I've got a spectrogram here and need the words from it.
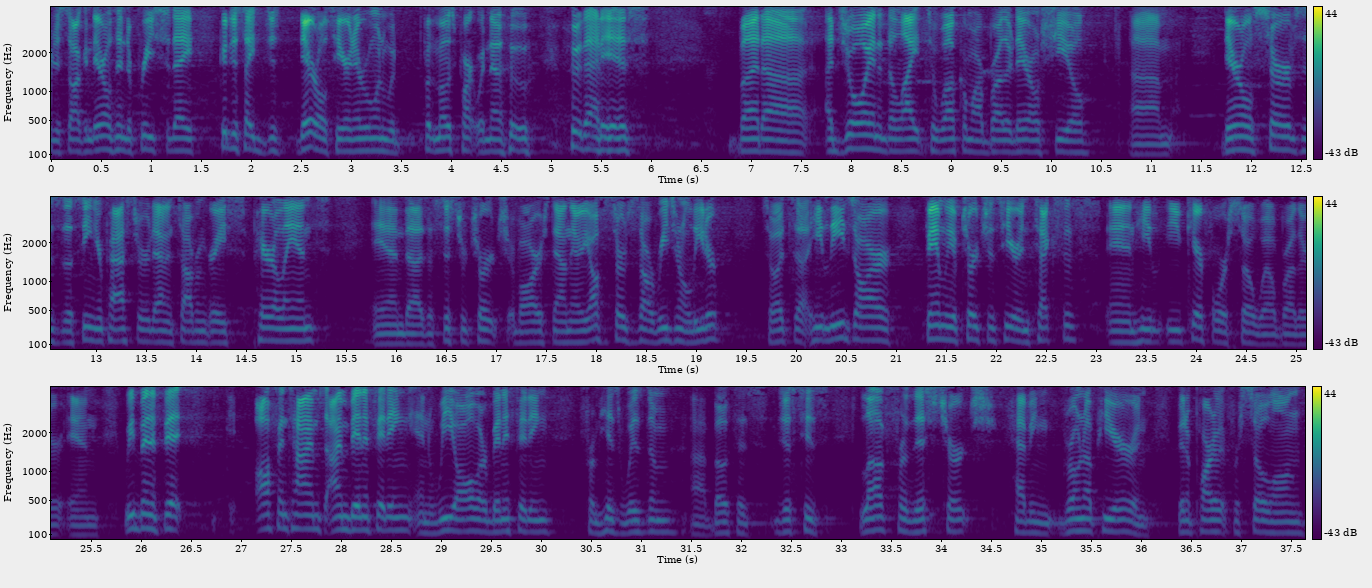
just talking. Darrel's in to preach today. Could just say just Darrel's here, and everyone would, for the most part, would know who who that is. But uh, a joy and a delight to welcome our brother Darrel Schiel. Um, Darrel serves as the senior pastor down in Sovereign Grace Pearland, and uh, as a sister church of ours down there. He also serves as our regional leader. So it's uh, he leads our family of churches here in Texas, and he you care for us so well, brother. And we benefit. Oftentimes, I'm benefiting, and we all are benefiting from his wisdom, uh, both as just his love for this church, having grown up here and been a part of it for so long,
